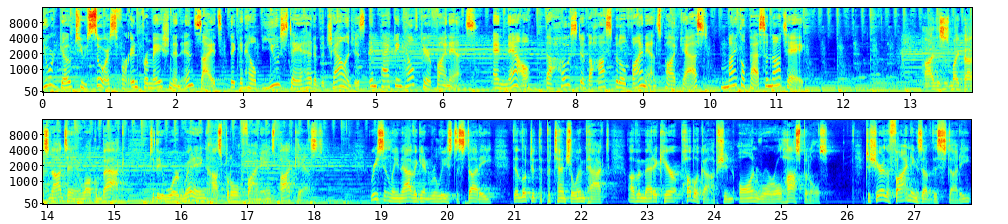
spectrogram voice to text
your go to source for information and insights that can help you stay ahead of the challenges impacting healthcare finance. And now, the host of the Hospital Finance Podcast, Michael Passanante. Hi, this is Mike Passanante, and welcome back to the award winning Hospital Finance Podcast. Recently, Navigant released a study that looked at the potential impact of a Medicare public option on rural hospitals. To share the findings of this study,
